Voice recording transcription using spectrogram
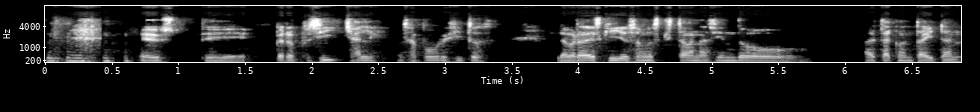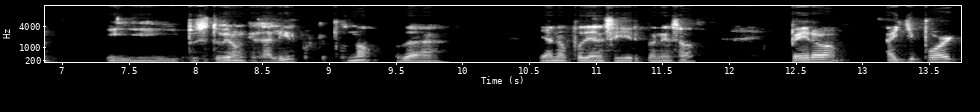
este, pero pues sí, chale. O sea, pobrecitos. La verdad es que ellos son los que estaban haciendo Attack on Titan y pues tuvieron que salir porque pues no, o sea, ya no podían seguir con eso. Pero IG Port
